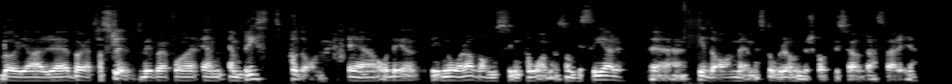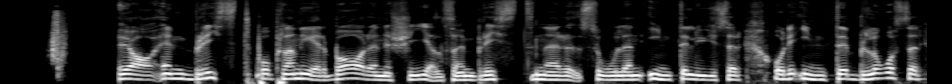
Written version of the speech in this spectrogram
börjar, eh, börjar ta slut. Vi börjar få en, en brist på dem. Eh, och det är några av de symptomen som vi ser eh, idag med, med stora underskott i södra Sverige. Ja, en brist på planerbar energi, alltså en brist när solen inte lyser och det inte blåser.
